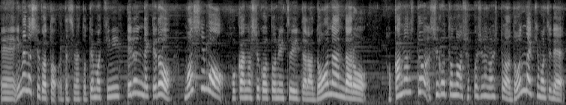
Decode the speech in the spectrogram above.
えー今の仕事、私はとても気に入ってるんだけど、もしも他の仕事に就いたらどうなんだろう。他の人、仕事の職種の人はどんな気持ちで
